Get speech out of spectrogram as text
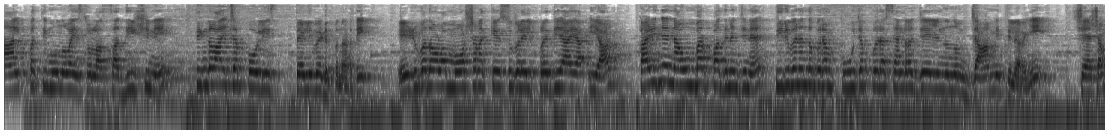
നാൽപ്പത്തിമൂന്ന് വയസ്സുള്ള സതീഷിനെ തിങ്കളാഴ്ച പോലീസ് തെളിവെടുപ്പ് നടത്തി. എഴുപതോളം മോഷണ കേസുകളിൽ പ്രതിയായ ഇയാൾ കഴിഞ്ഞ നവംബർ പതിനഞ്ചിന് തിരുവനന്തപുരം പൂജപ്പുര സെൻട്രൽ ജയിലിൽ നിന്നും ജാമ്യത്തിലിറങ്ങി. ശേഷം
